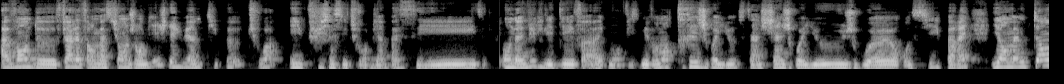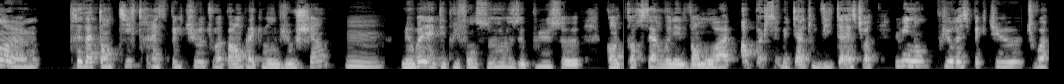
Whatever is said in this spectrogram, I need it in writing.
avant de faire la formation en janvier, je l'ai eu un petit peu, tu vois. Et puis ça s'est toujours bien passé. On a vu qu'il était, enfin avec mon fils, mais vraiment très joyeux. C'était un chien joyeux, joueur aussi, pareil. Et en même temps, euh, très attentif, très respectueux, tu vois, par exemple avec mon vieux chien. Hmm. Mais ouais, elle était plus fonceuse, plus euh, quand le corsaire venait devant moi, hop, elle se mettait à toute vitesse, tu vois. Lui non, plus respectueux, tu vois.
